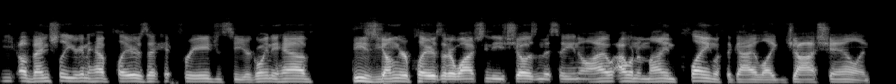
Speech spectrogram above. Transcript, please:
eventually you're going to have players that hit free agency. You're going to have these younger players that are watching these shows and they say, you know, I, I wouldn't mind playing with a guy like Josh Allen.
